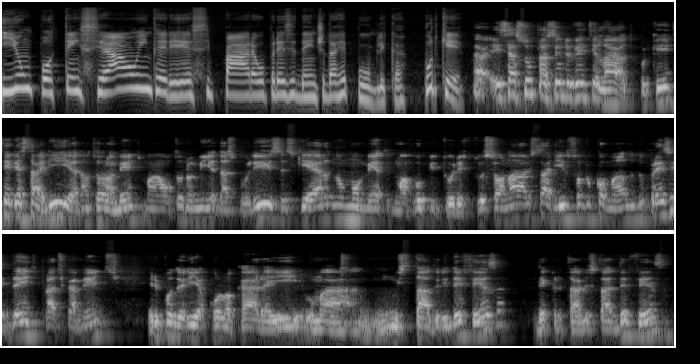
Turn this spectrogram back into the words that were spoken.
e um potencial interesse para o presidente da República. Por quê? Ah, esse assunto está sendo ventilado, porque interessaria, naturalmente, uma autonomia das polícias que era, no momento de uma ruptura institucional, estaria sob o comando do presidente, praticamente, ele poderia colocar aí uma, um estado de defesa, decretar o estado de defesa,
